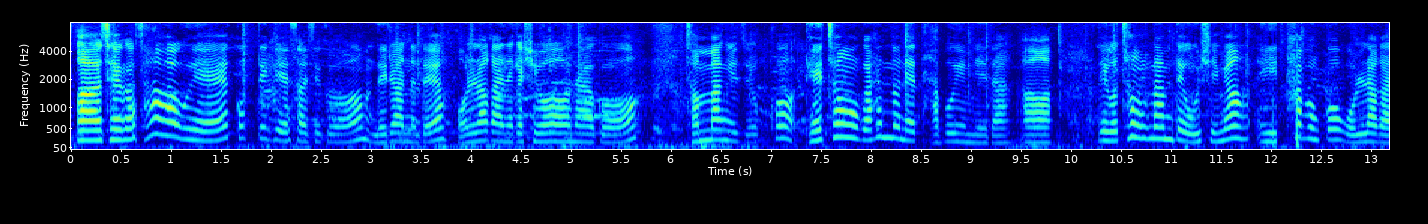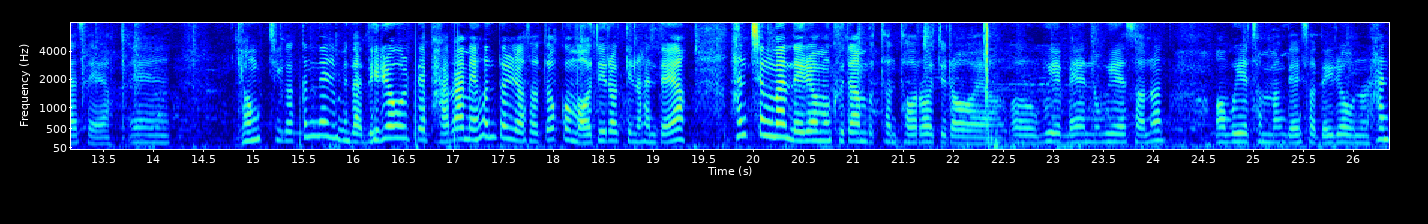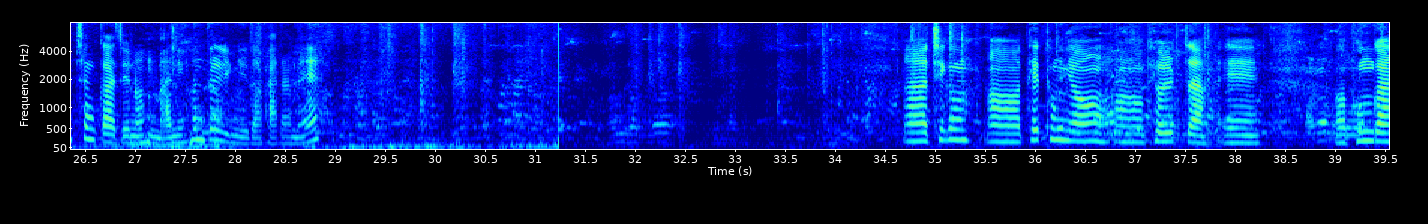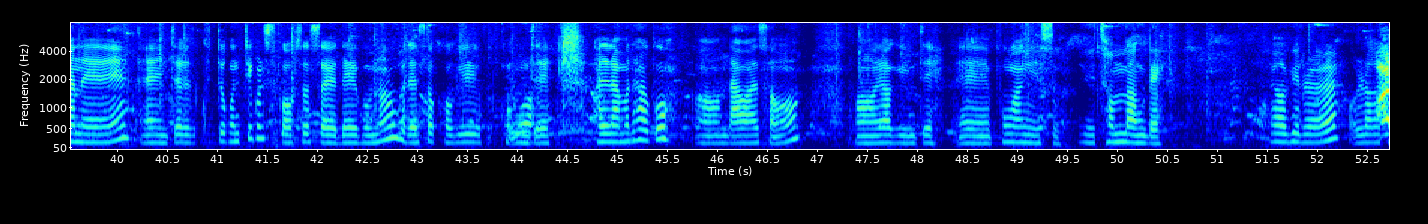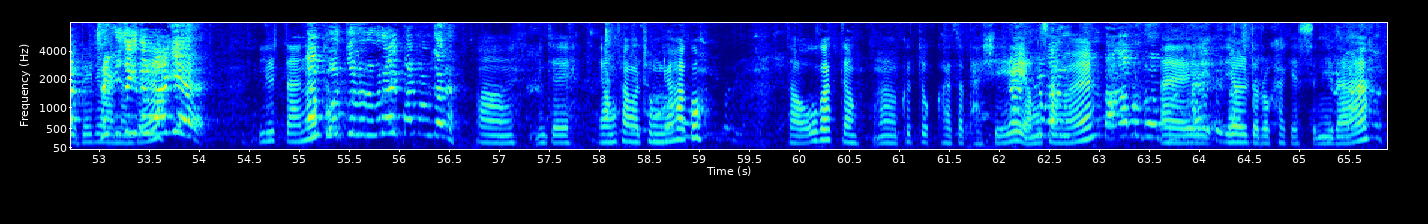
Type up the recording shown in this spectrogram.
아, 제가 사하우의 꼭대기에서 지금 내려왔는데요. 올라가니까 시원하고 전망이 좋고 대청호가 한눈에 다 보입니다. 어, 그리고 청남대 오시면 이 탑은 꼭 올라가세요. 예. 경치가 끝내줍니다. 내려올 때 바람에 흔들려서 조금 어지럽기는 한데요. 한 층만 내려오면 그 다음부터는 덜 어지러워요. 어, 위에 맨 위에서는 어, 위에 전망대에서 내려오는 한 층까지는 많이 흔들립니다. 바람에. 아, 지금 어, 대통령 어, 별장 예, 어, 본관에 예, 이제 그쪽은 찍을 수가 없었어요 내부는 그래서 거기 이제 관람을 하고 어, 나와서 어, 여기 이제 예, 봉황예수 이 전망대 여기를 올라가서 내려왔는데요. 일단은 잖아. 어, 이제 영상을 종료하고 자, 오각정 어, 그쪽 가서 다시 영상을 에, 열도록 하겠습니다.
